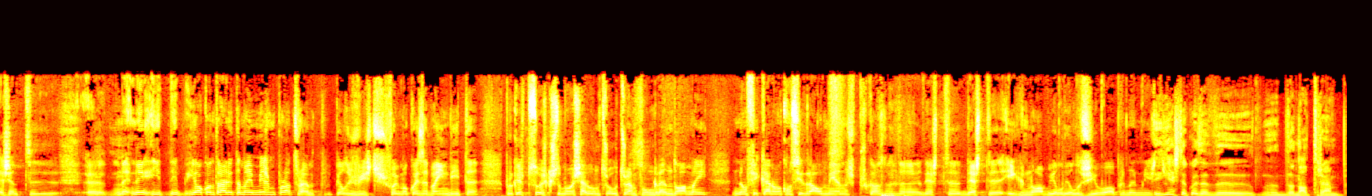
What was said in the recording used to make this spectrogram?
A gente. Uh, nem, nem, e, e, ao contrário também, mesmo para o Trump, pelos vistos, foi uma coisa bem dita, porque as pessoas que costumam achar um, o Trump um grande homem não ficaram a considerá-lo menos por causa de, deste, deste ignóbil elogio ao Primeiro-Ministro. E esta coisa de Donald Trump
